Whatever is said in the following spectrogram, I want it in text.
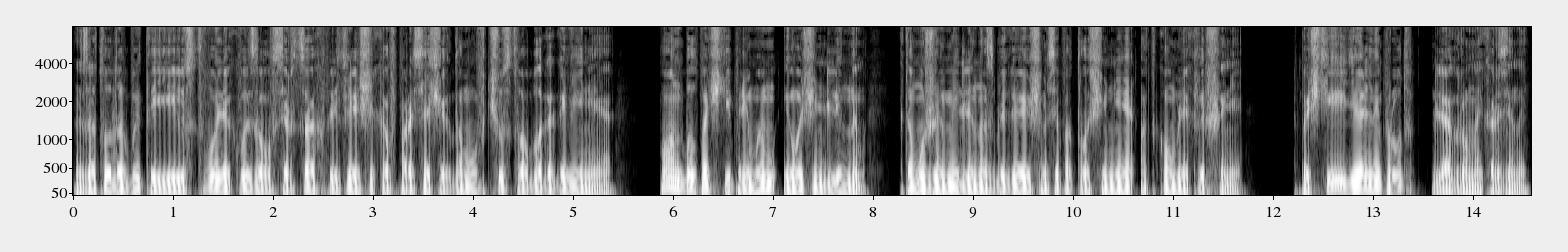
Зато добытый ею стволик вызвал в сердцах плетельщиков поросячьих домов чувство благоговения. Он был почти прямым и очень длинным, к тому же медленно сбегающимся по толщине от комля к вершине. Почти идеальный пруд для огромной корзины.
